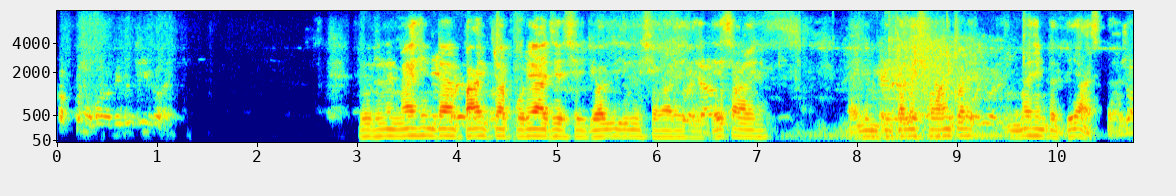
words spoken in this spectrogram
কখনো কোনো কিছু ঠিক হয় দুজনের মেশিনটা পাইপটা পড়ে আছে সেই জল দিয়ে সেবারে দেশা হয়নি একদিন বিকালে সময় করে মেশিনটা দিয়ে আসতে হবে।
